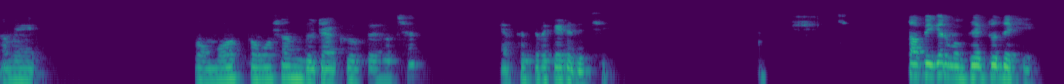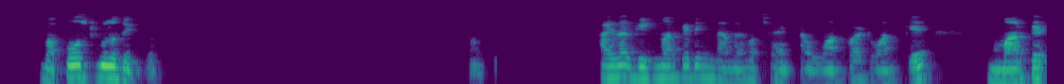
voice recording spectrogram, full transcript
আমি প্রমোট প্রমোশন দুইটা গ্রুপে হচ্ছে ক্যান্সেল করে কেটে দিচ্ছি। টপিকের মধ্যে একটু দেখি বা পোস্টগুলো দেখব। ফাইবার গিগ মার্কেটিং নামে হচ্ছে একটা one point one K market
